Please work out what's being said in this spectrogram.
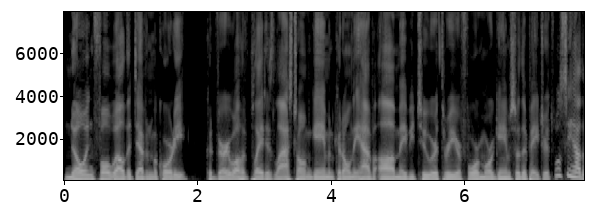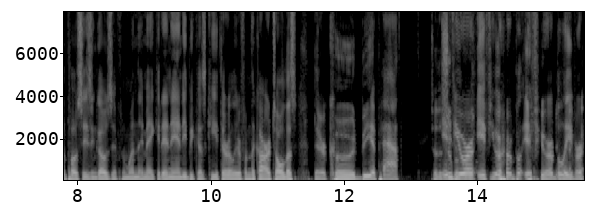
knowing full well that Devin McCourty could very well have played his last home game and could only have uh maybe two or three or four more games for the Patriots. We'll see how the postseason goes if and when they make it in, Andy, because Keith earlier from the car told us there could be a path to the if Super you're Bowl. if you're if you're a believer,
